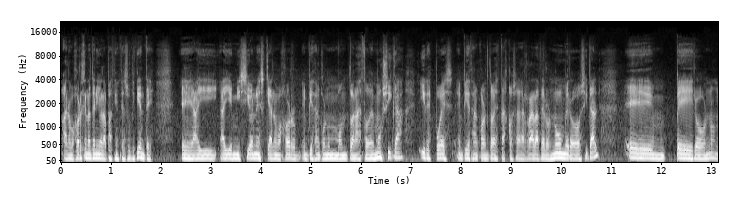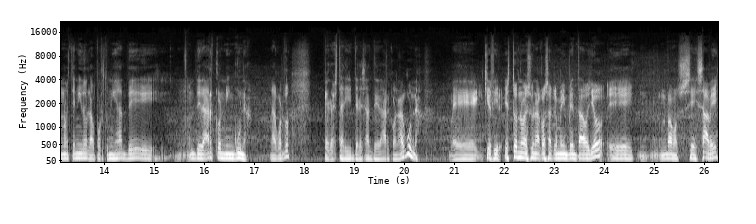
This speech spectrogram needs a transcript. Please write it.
a lo mejor es que no he tenido la paciencia suficiente. Eh, hay, emisiones que a lo mejor empiezan con un montonazo de música y después empiezan con todas estas cosas raras de los números y tal. Eh, pero no, no he tenido la oportunidad de, de dar con ninguna. ¿De acuerdo? Pero estaría interesante dar con alguna. Eh, quiero decir, esto no es una cosa que me he inventado yo. Eh, vamos, se sabe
